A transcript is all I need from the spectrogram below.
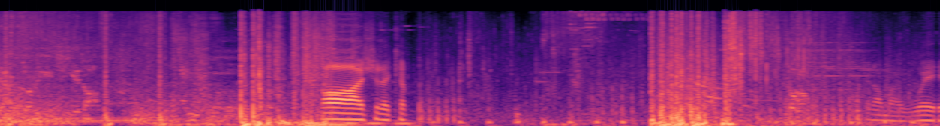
Reactor heating it up. Oh, ah, I should have kept the. Get out my way.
